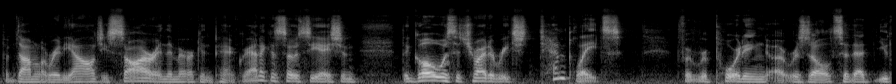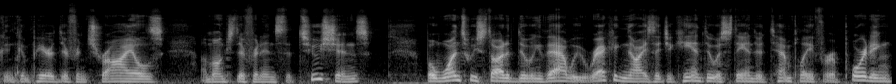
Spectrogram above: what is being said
of Abdominal Radiology, SAR, and the American Pancreatic Association. The goal was to try to reach templates for reporting uh, results so that you can compare different trials amongst different institutions. But once we started doing that, we recognized that you can't do a standard template for reporting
